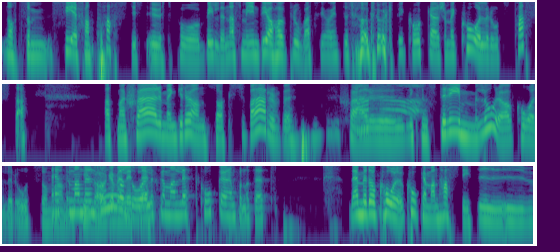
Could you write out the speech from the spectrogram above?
något som ser fantastiskt ut på bilderna som inte jag har provat för jag är inte så duktig kock här som är kålrotspasta. Att man skär med en grönsakssvarv, skär ah. liksom strimlor av kålrot som Äter man, man den rå då lätt. eller ska man lättkoka den på något sätt? Nej, men de kokar man hastigt i, i,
